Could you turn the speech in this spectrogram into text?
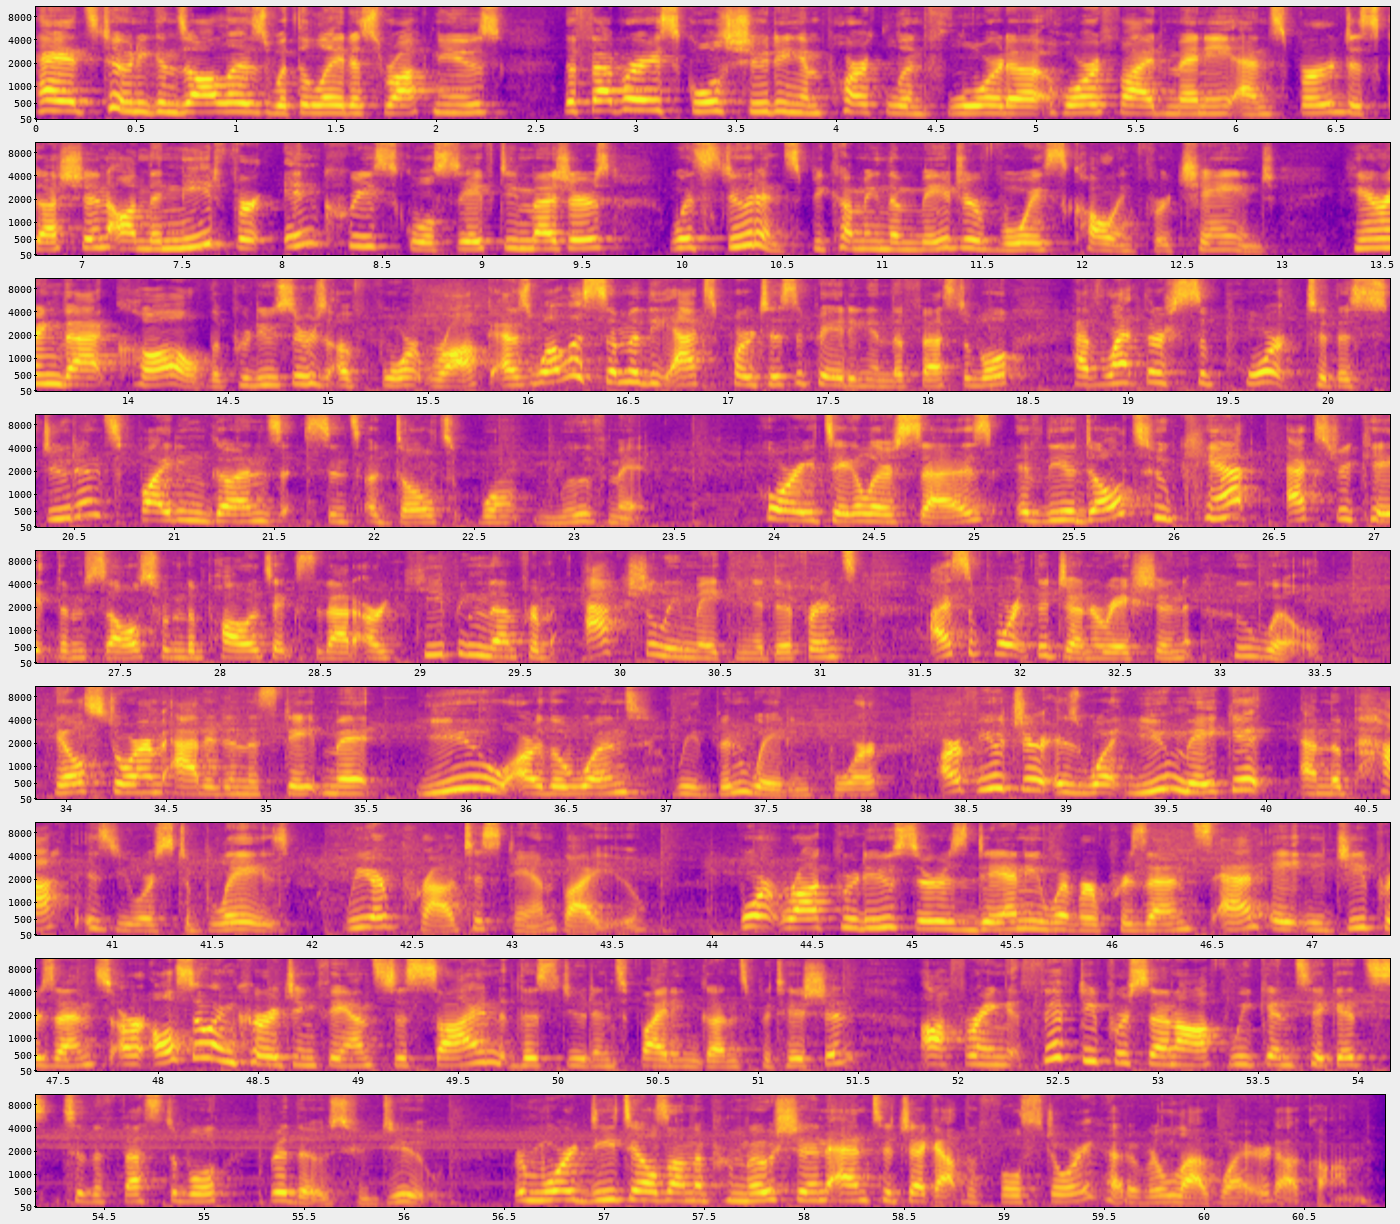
Hey, it's Tony Gonzalez with the latest rock news. The February school shooting in Parkland, Florida horrified many and spurred discussion on the need for increased school safety measures, with students becoming the major voice calling for change. Hearing that call, the producers of Fort Rock, as well as some of the acts participating in the festival, have lent their support to the Students Fighting Guns Since Adults Won't movement. Corey Taylor says if the adults who can't extricate themselves from the politics that are keeping them from actually making a difference, I support the generation who will. Halestorm added in a statement, You are the ones we've been waiting for. Our future is what you make it, and the path is yours to blaze. We are proud to stand by you. Fort Rock producers Danny Wimmer Presents and AEG Presents are also encouraging fans to sign the Students Fighting Guns petition offering 50% off weekend tickets to the festival for those who do. For more details on the promotion and to check out the full story, head over to loudwire.com.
